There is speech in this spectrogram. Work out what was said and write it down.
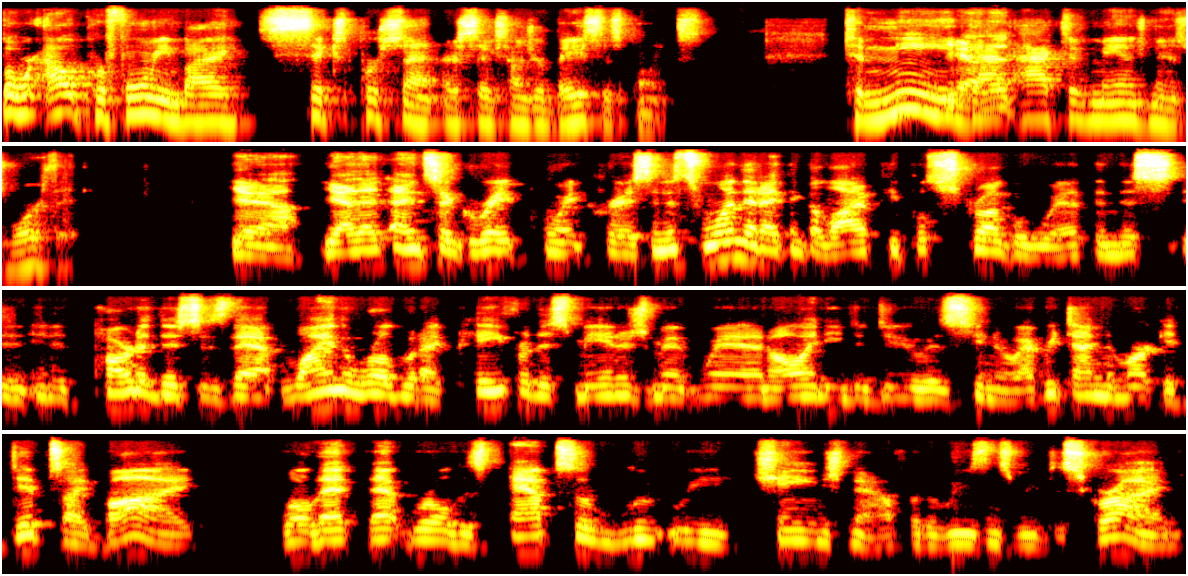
but we're outperforming by 6% or 600 basis points. To me, yeah, that, that active management is worth it. Yeah, yeah, that, it's a great point, Chris, and it's one that I think a lot of people struggle with. And this, and part of this is that why in the world would I pay for this management when all I need to do is, you know, every time the market dips, I buy. Well, that that world is absolutely changed now for the reasons we've described.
